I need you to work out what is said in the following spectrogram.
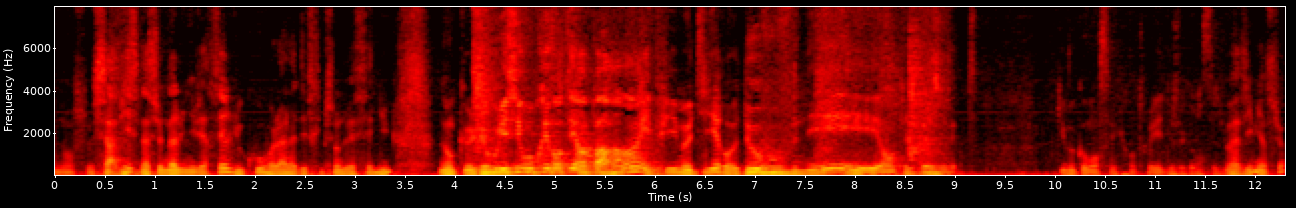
dans ce service national universel, du coup, voilà la description de SNU. Donc, euh, je vais vous laisser vous présenter un par un et puis me dire euh, d'où vous venez et en quelle classe vous êtes. Qui veut commencer entre les deux? Je vais commencer. Vas-y, bien sûr.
